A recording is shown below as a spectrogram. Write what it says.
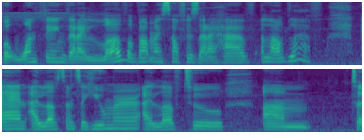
But one thing that I love about myself is that I have a loud laugh. And I love sense of humor. I love to um, to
